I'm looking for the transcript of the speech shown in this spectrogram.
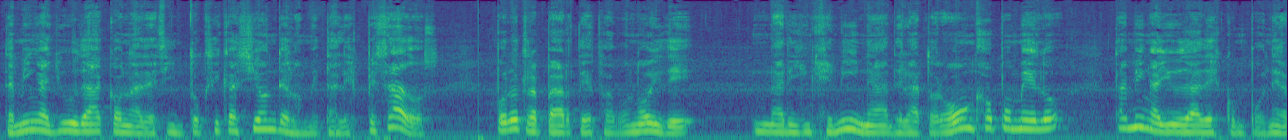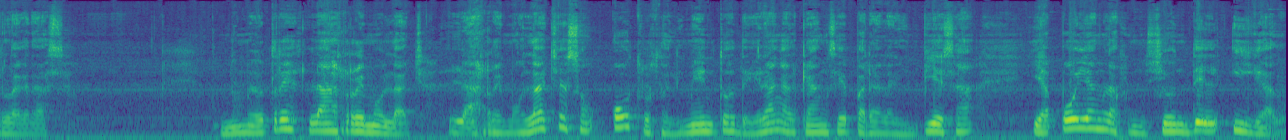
también ayuda con la desintoxicación de los metales pesados. Por otra parte, el flavonoide naringenina de la toronja o pomelo también ayuda a descomponer la grasa. Número 3. Las remolachas. Las remolachas son otros alimentos de gran alcance para la limpieza y apoyan la función del hígado.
